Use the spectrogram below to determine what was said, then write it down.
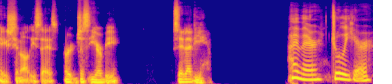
HTML these days or just ERB. Say that E. Hi there, Julie here.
